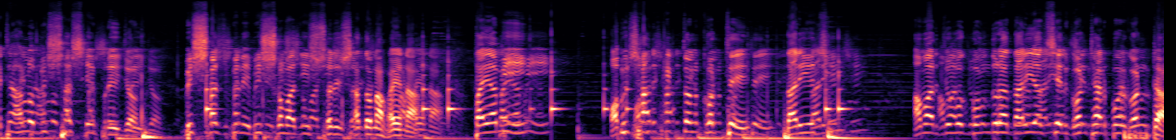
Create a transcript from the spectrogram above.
এটা হলো বিশ্বাসের প্রয়োজন। বিশ্বাস বিনে বিশ্বমাজ ঈশ্বরের সাধনা হয় না। তাই আমি অভিসার কীর্তন করতে দাঁড়িয়েছি। আমার যুবক বন্ধুরা দাঁড়িয়ে আছেন ঘণ্টার পর ঘণ্টা।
